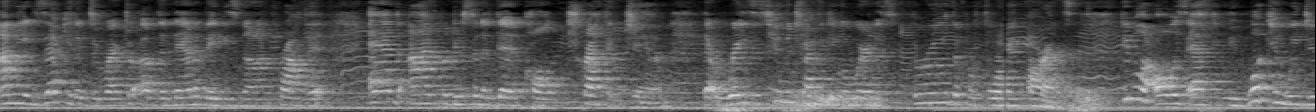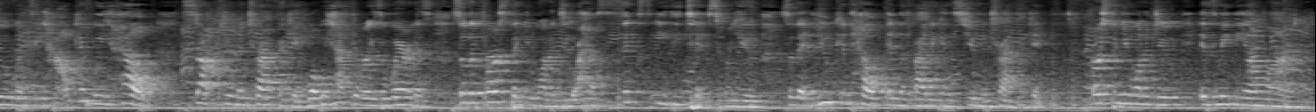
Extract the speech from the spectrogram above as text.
I'm the executive director of the Nana Babies nonprofit, and I produce an event called Traffic Jam that raises human trafficking awareness through the performing arts. People are always asking me, what can we do, Wincy? How can we help stop human trafficking? Well, we have to raise awareness. So the first thing you want to do, I have six easy tips for you so that you can help in the fight against human trafficking. First thing you want to do is meet me online.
